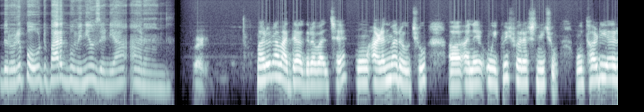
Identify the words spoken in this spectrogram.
Bureau report Bharat Bhoomi news India Anand. મારું નામ આદ્યા અગ્રવાલ છે. હું આણંદમાં રહું છું અને હું એકવીસ વર્ષની છું. હું થર્ડ યર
